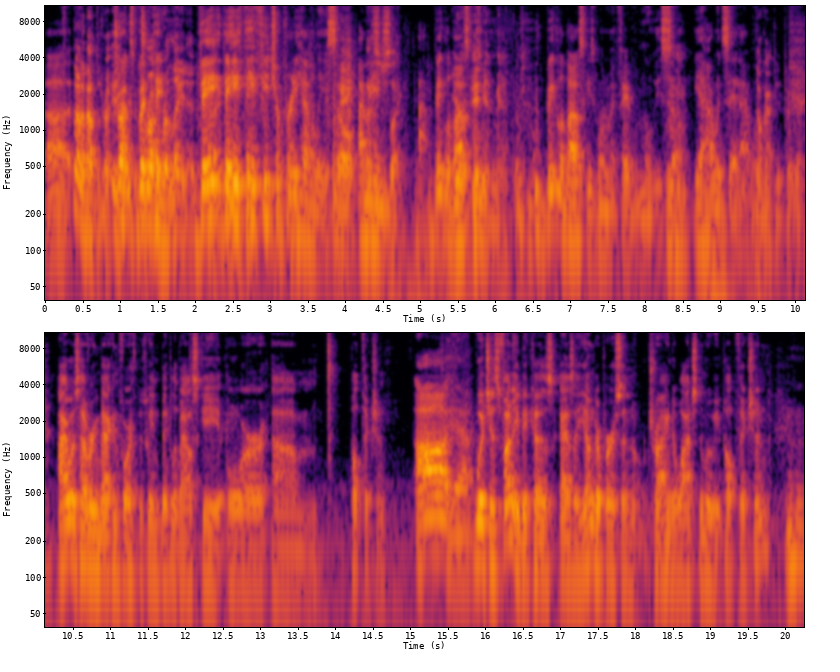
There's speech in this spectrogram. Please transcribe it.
Uh, Not about the drug- drugs, but drug they, related, They, right. they they feature pretty heavily. So Okay, I that's mean, just like uh, Big your Lebowski. opinion, man. Big Lebowski is one of my favorite movies. So Mhm. yeah, I would say that one Okay. would be pretty good. I was hovering back and forth between Big Lebowski or um, Pulp Fiction. Ah, yeah. Which is funny because as a younger person trying to watch the movie Pulp Fiction, Mhm.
